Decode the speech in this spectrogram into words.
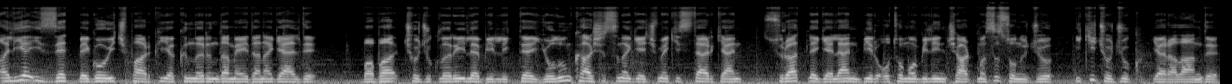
Aliya İzzet Begoviç Parkı yakınlarında meydana geldi. Baba çocuklarıyla birlikte yolun karşısına geçmek isterken süratle gelen bir otomobilin çarpması sonucu iki çocuk yaralandı.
